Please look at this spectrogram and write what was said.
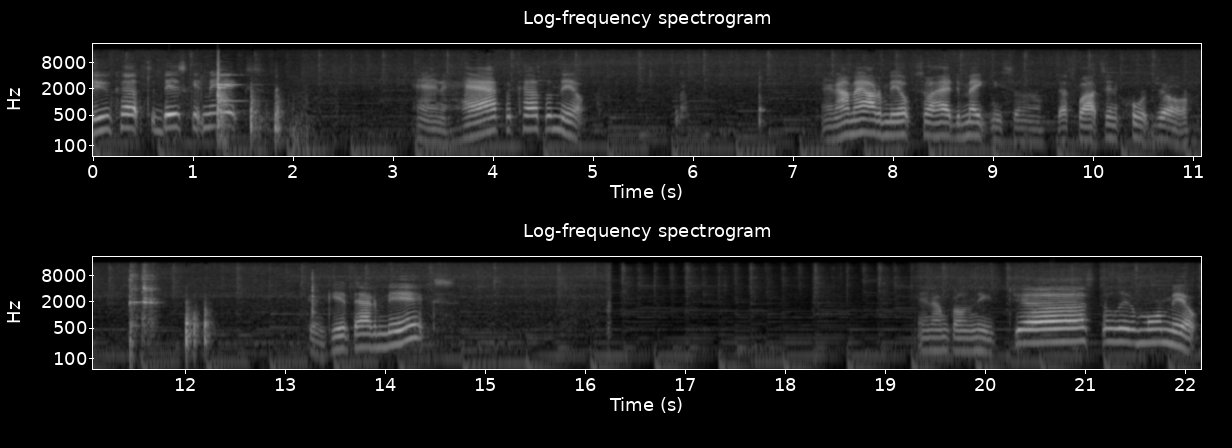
Two cups of biscuit mix and half a cup of milk. And I'm out of milk, so I had to make me some. That's why it's in a quart jar. Gonna give that a mix. And I'm gonna need just a little more milk.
